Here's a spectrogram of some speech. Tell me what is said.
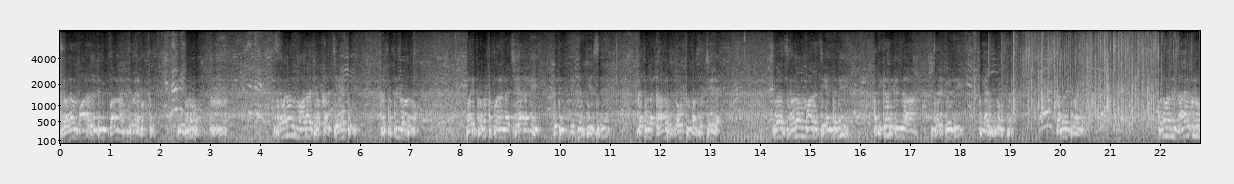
శివలాల్ మహారాజ్ అంటే మీకు బాగా అద్భుతమైన భక్తి. మీ గురువు శివలాల్ మహారాజ్ యొక్క జయంతి పుట్టినరోజును. మరి ప్రభుత్వ పరంగా చేయాలని విజ్ఞప్తి చేస్తే గతంలో కాంగ్రెస్ ప్రభుత్వం అసలు చేయలేదు ఇవాళ శివలాల్ మాల జయంతిని అధికారికంగా జరిపేది టీఆర్ఎస్ ప్రభుత్వం. గమనించాలి. కొంతమంది నాయకులు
